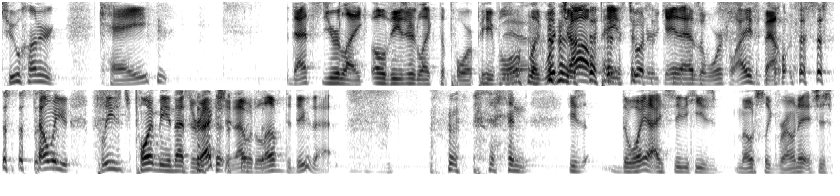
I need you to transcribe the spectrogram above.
200K? That's you're like, oh, these are like the poor people. Yeah. Like, what job pays 200K that has a work life balance? Tell me, please point me in that direction. I would love to do that. and he's the way I see he's mostly grown it is just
